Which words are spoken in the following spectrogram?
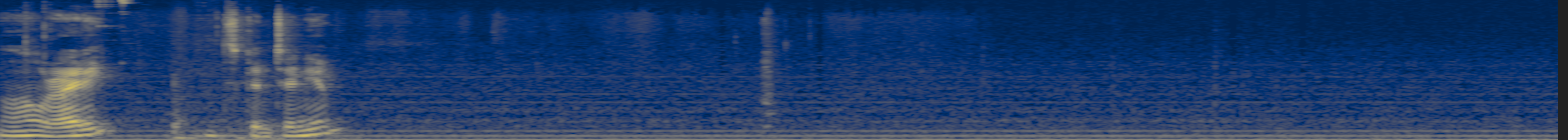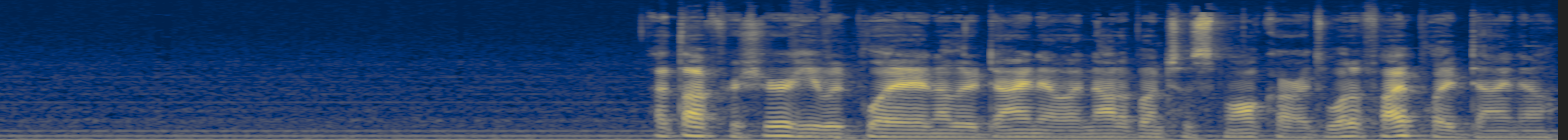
Alrighty. Let's continue. I thought for sure he would play another Dino and not a bunch of small cards. What if I played Dino?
